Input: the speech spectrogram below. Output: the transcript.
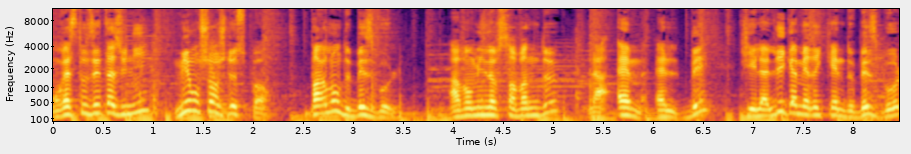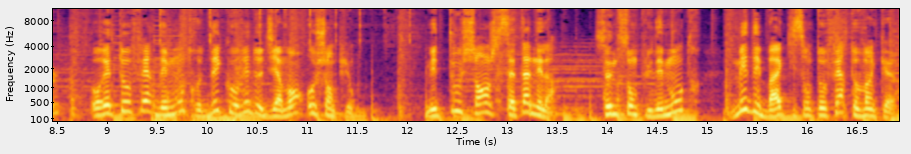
On reste aux États-Unis, mais on change de sport. Parlons de baseball. Avant 1922, la MLB, qui est la Ligue américaine de baseball, aurait offert des montres décorées de diamants aux champions. Mais tout change cette année-là. Ce ne sont plus des montres, mais des bagues qui sont offertes aux vainqueurs.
